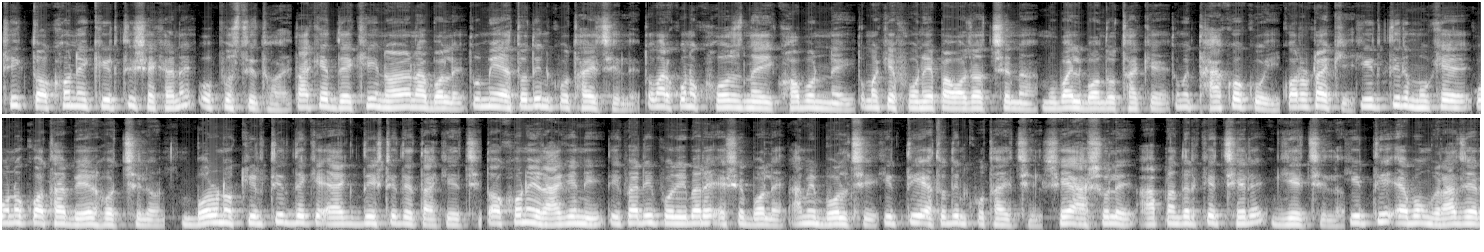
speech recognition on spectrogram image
ঠিক তখনই কীর্তি সেখানে উপস্থিত হয়। তাকে দেখি নয়না বলে, তুমি এতদিন কোথায় ছিলে? তোমার কোনো খোঁজ নেই, খবর নেই? তোমাকে ফোনে পাওয়া যাচ্ছে না, মোবাইল বন্ধ থাকে, তুমি থাকো কই? করোটা কি? কীর্তির মুখে কোনো কথা বের হচ্ছিল বরুণ ও কীর্তির দিকে এক দৃষ্টিতে তাকিয়েছি। তখনই রাগিনী তিপারি পরিবারে এসে বলে, আমি বলছি, কীর্তি এতদিন কোথায় ছিল? সে আসলে আপনাদেরকে ছেড়ে গিয়েছিল। কীর্তি এবং রাজের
